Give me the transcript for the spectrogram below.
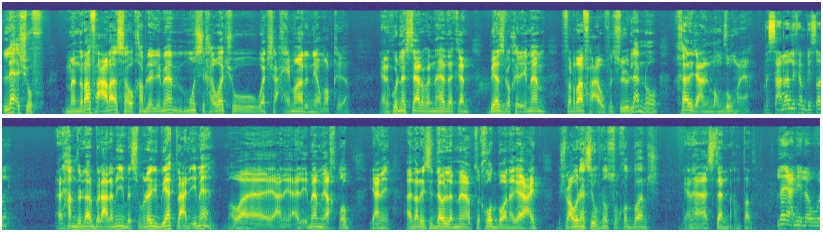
لا شوف من رفع رأسه قبل الإمام مسخ وجهه وجه حمار يوم القيامة. يعني كل الناس تعرف أن هذا كان بيسبق الإمام في الرفع أو في السجود لأنه خارج عن المنظومة يعني. بس على الأقل كان بيصلي. الحمد لله رب العالمين بس المناجي بيتبع الإمام. ما هو يعني الإمام يخطب يعني أنا رئيس الدولة لما يعطي خطبة وأنا قاعد مش معقول هسيبه في نص الخطبة وأمشي؟ يعني هستنى هنتظر. لا يعني لو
